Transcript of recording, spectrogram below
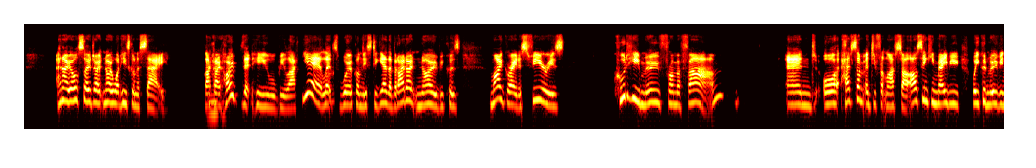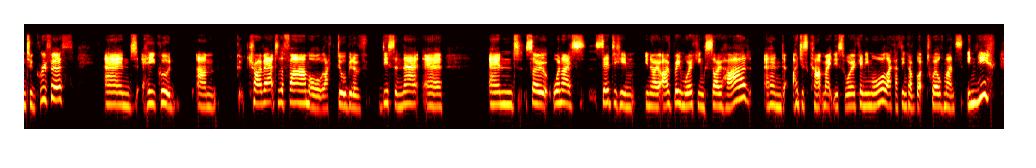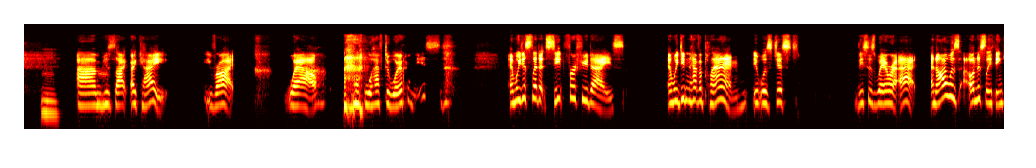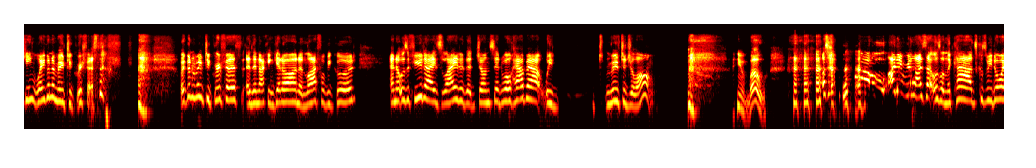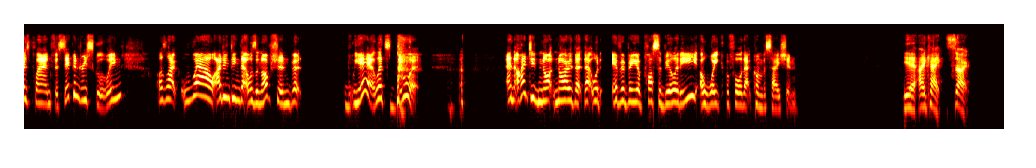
and I also don't know what he's going to say. Like, mm. I hope that he will be like, yeah, let's work on this together. But I don't know because my greatest fear is could he move from a farm and or have some a different lifestyle? I was thinking maybe we could move into Griffith and he could um, drive out to the farm or like do a bit of this and that. Uh, and so when I s- said to him, you know, I've been working so hard and I just can't make this work anymore. Like I think I've got 12 months in me. Mm. Um, he's like, okay, you're right. Wow. we'll have to work on this. and we just let it sit for a few days. And we didn't have a plan. It was just, this is where we're at. And I was honestly thinking, we're going to move to Griffith. we're going to move to Griffith and then I can get on and life will be good. And it was a few days later that John said, well, how about we moved to Geelong. Whoa. I was like, Whoa. I didn't realize that was on the cards because we'd always planned for secondary schooling. I was like, wow, I didn't think that was an option, but yeah, let's do it. and I did not know that that would ever be a possibility a week before that conversation. Yeah. Okay. So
